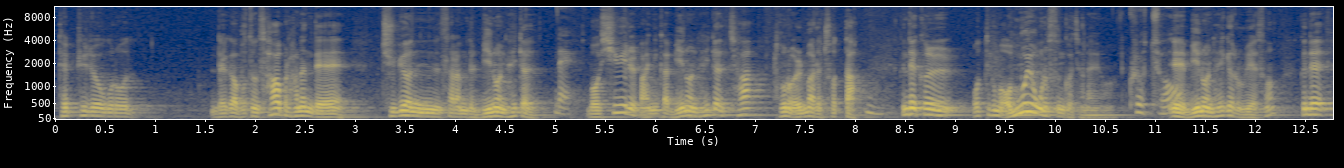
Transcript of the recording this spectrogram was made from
대표적으로 내가 무슨 사업을 하는데 주변 사람들 민원 해결 네. 뭐 시위를 많으니까 민원 해결차 돈 얼마를 줬다. 근데 그걸 어떻게 보면 업무용으로 쓴 거잖아요. 그렇죠. 예, 민원 해결을 위해서. 근데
